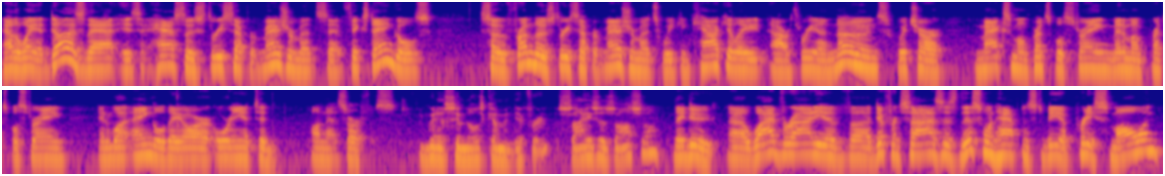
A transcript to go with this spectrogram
Now, the way it does that is it has those three separate measurements at fixed angles. So from those three separate measurements, we can calculate our three unknowns, which are maximum principal strain, minimum principal strain, and what angle they are oriented on that surface. I'm going to assume those come in different sizes also? They do. A wide variety of uh, different sizes. This one happens to be a pretty small one.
